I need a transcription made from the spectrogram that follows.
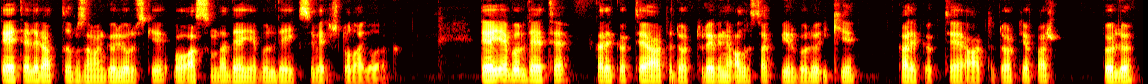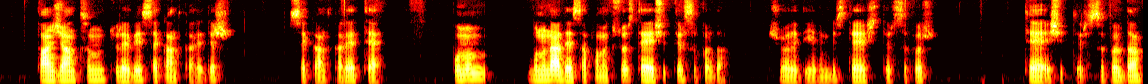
dt'leri attığımız zaman görüyoruz ki bu aslında dy bölü dx'i verir dolaylı olarak. dy bölü dt karekök t artı 4 türevini alırsak 1 bölü 2 karekök t artı 4 yapar. Bölü tanjantın türevi sekant karedir. Sekant kare t. Bunun bunu nerede hesaplamak istiyoruz? t eşittir 0'da. Şöyle diyelim biz t eşittir 0. t eşittir 0'da.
